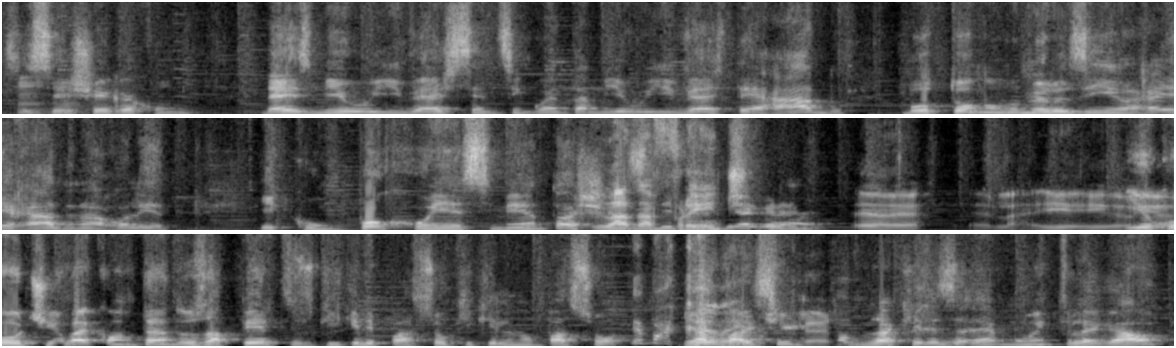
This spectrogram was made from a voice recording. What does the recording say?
Se uhum. você chega com 10 mil e investe 150 mil e investe errado, botou no númerozinho errado na roleta e com pouco conhecimento, a chance Lá na de frente, perder é grande. É, E, e, e, o Coutinho vai contando os apertos, o que, que ele passou, o que, que ele não passou. É bacana. E a partir isso, de todos aqueles. É muito legal.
